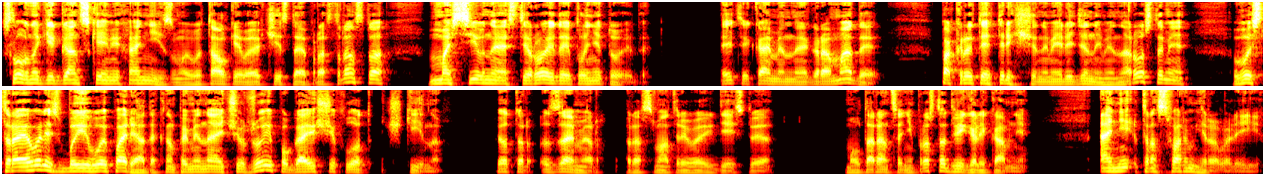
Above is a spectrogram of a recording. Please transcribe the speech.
словно гигантские механизмы, выталкивая в чистое пространство массивные астероиды и планетоиды. Эти каменные громады, покрытые трещинами и ледяными наростами, выстраивались в боевой порядок, напоминая чужой и пугающий флот чкинов. Петр замер, рассматривая их действия. Молтаранцы не просто двигали камни, они трансформировали их.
